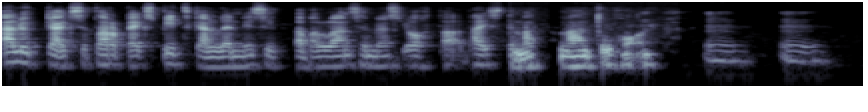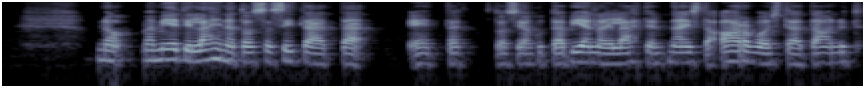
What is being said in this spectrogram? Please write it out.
älykkäiksi tarpeeksi pitkälle, niin sitten tavallaan se myös johtaa väistämättömään tuhoon. Mm, mm. No mä mietin lähinnä tuossa sitä, että, että tosiaan kun tämä biennaali lähtenyt näistä arvoista, ja tämä on nyt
